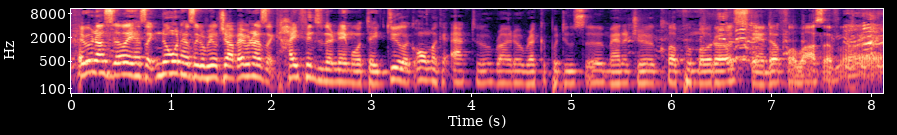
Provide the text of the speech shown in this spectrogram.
Everyone else in LA has like no one has like a real job. Everyone has like hyphens in their name of what they do. Like oh, I'm like an actor, writer, record producer, manager, club promoter, stand-up philosopher.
